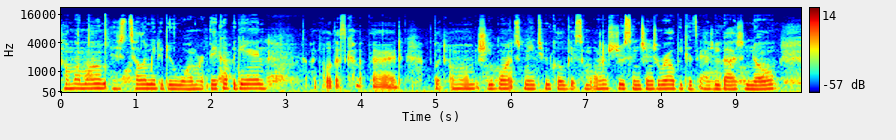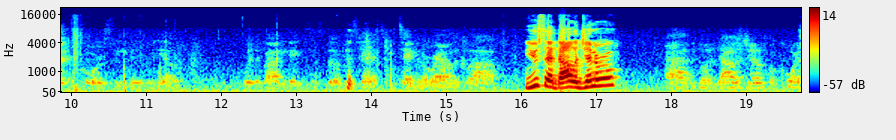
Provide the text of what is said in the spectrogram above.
So my mom is telling me to do Walmart pickup again. I know that's kind of bad, but um, she wants me to go get some orange juice and ginger ale because, as you guys know, you said Dollar General. Dollar General.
